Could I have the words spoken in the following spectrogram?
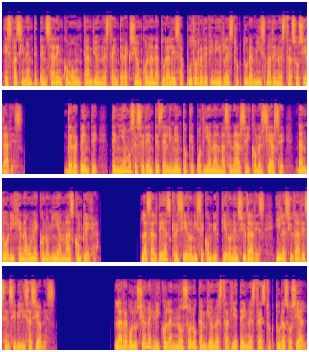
es fascinante pensar en cómo un cambio en nuestra interacción con la naturaleza pudo redefinir la estructura misma de nuestras sociedades. De repente, teníamos excedentes de alimento que podían almacenarse y comerciarse, dando origen a una economía más compleja. Las aldeas crecieron y se convirtieron en ciudades, y las ciudades en civilizaciones. La revolución agrícola no solo cambió nuestra dieta y nuestra estructura social,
